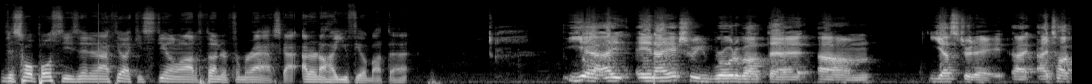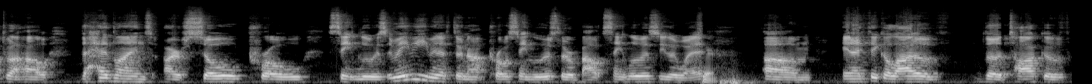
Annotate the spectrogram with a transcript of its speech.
this whole postseason, and I feel like he's stealing a lot of thunder from Rask. I, I don't know how you feel about that. Yeah, I and I actually wrote about that um, yesterday. I, I, talked about how the headlines are so pro St. Louis, and maybe even if they're not pro St. Louis, they're about St. Louis either way. Sure. Um, and I think a lot of the talk of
